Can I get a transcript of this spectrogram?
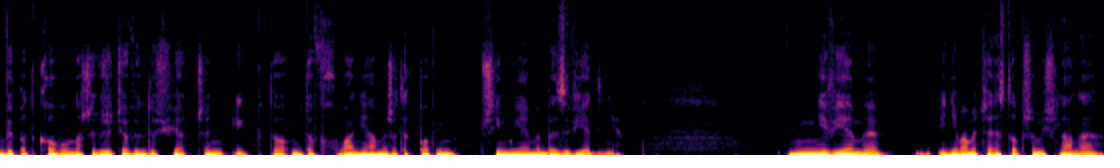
wypadkową naszych życiowych doświadczeń i to, my to wchłaniamy, że tak powiem, przyjmujemy bezwiednie. Nie wiemy i nie mamy często przemyślane,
